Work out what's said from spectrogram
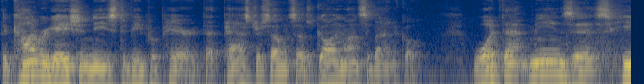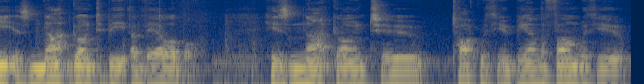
The congregation needs to be prepared that Pastor so and so is going on sabbatical. What that means is he is not going to be available. He's not going to talk with you, be on the phone with you,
